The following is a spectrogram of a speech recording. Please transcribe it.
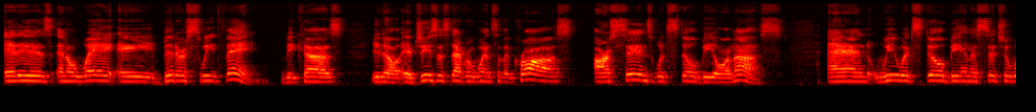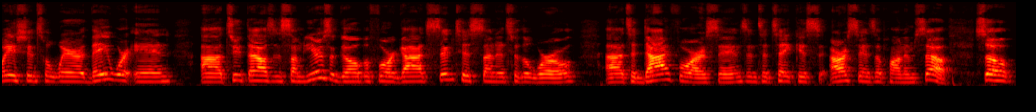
It is, in a way, a bittersweet thing because, you know, if Jesus never went to the cross, our sins would still be on us and we would still be in a situation to where they were in uh, 2000 some years ago before God sent his son into the world uh, to die for our sins and to take his our sins upon himself. So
